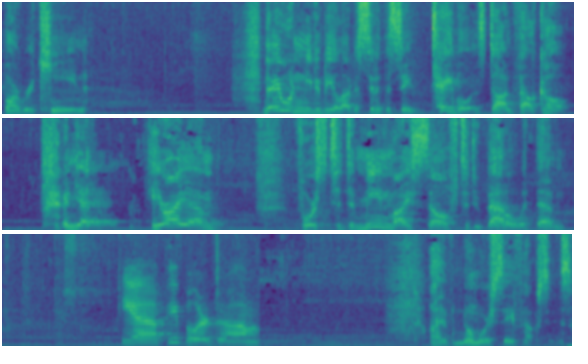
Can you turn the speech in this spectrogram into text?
Barbara Kean. They wouldn't even be allowed to sit at the same table as Don Falco. And yet, here I am, forced to demean myself to do battle with them. Yeah, people are dumb. I have no more safe houses.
